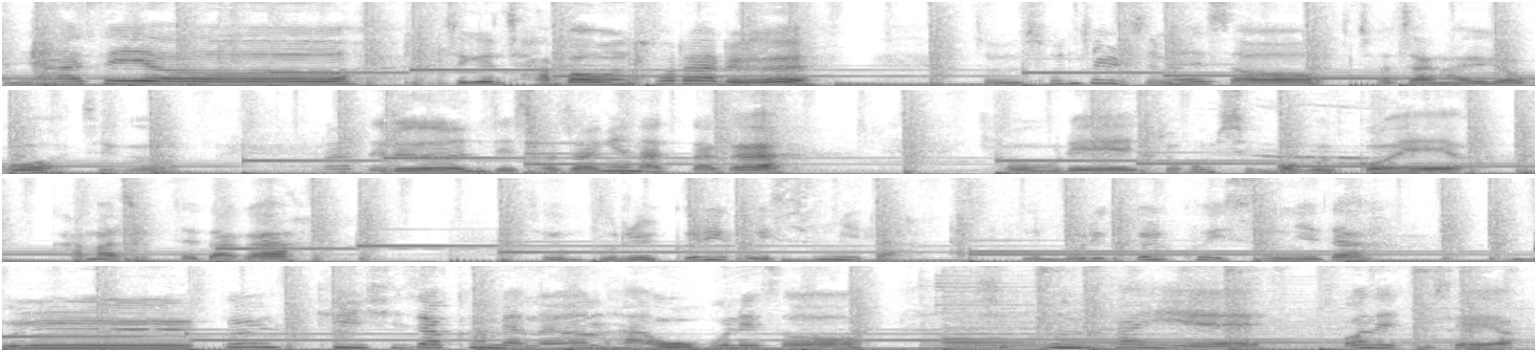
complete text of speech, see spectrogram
안녕하세요. 지금 잡아온 소라를 좀 손질 좀 해서 저장하려고 지금 소라들은 이제 저장해 놨다가 겨울에 조금씩 먹을 거예요. 가마솥에다가 지금 물을 끓이고 있습니다. 물이 끓고 있습니다. 물 끓기 시작하면은 한 5분에서 10분 사이에 꺼내 주세요.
